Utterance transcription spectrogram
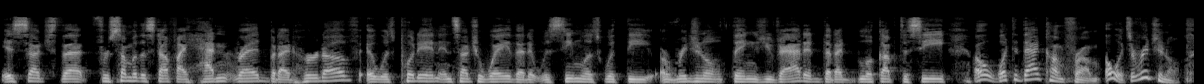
is such that for some of the stuff I hadn't read but I'd heard of, it was put in in such a way that it was seamless with the original things you've added that I'd look up to see, oh, what did that come from? Oh, it's original.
